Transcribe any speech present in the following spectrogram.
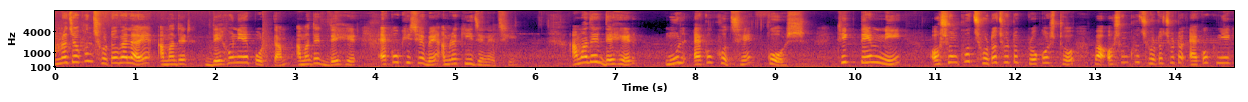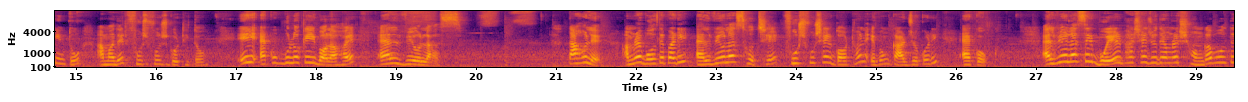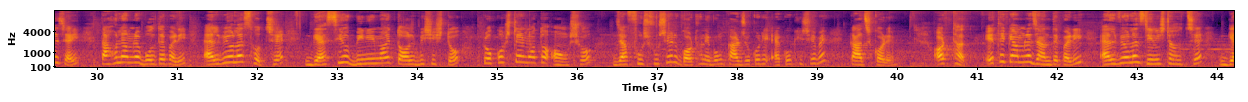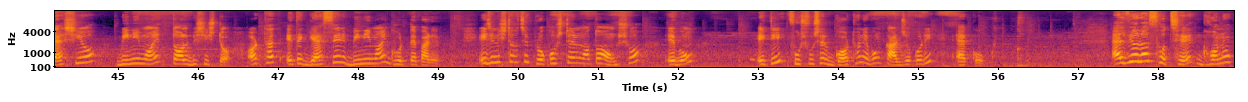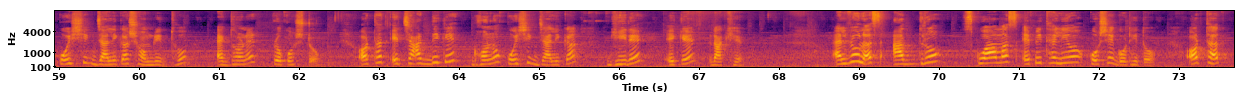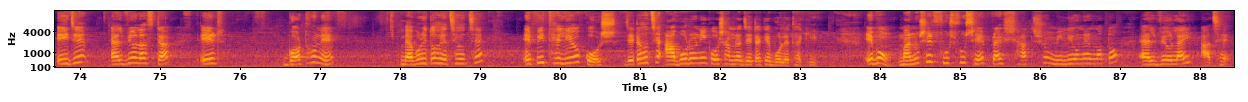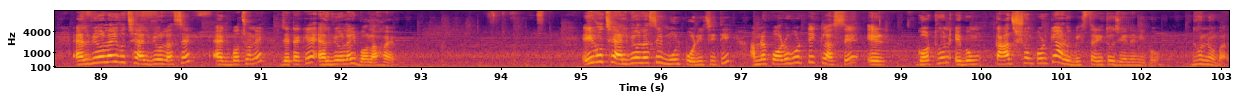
আমরা যখন ছোটবেলায় আমাদের দেহ নিয়ে পড়তাম, আমাদের দেহের একক হিসেবে আমরা কি জেনেছি? আমাদের দেহের মূল একক হচ্ছে কোষ। ঠিক তেমনি অসংখ্য ছোট ছোট প্রকোষ্ঠ বা অসংখ্য ছোট ছোট একক নিয়ে কিন্তু আমাদের ফুসফুস গঠিত। এই এককগুলোকেই বলা হয় অ্যালভিওলাস। তাহলে আমরা বলতে পারি অ্যালভিওলাস হচ্ছে ফুসফুসের গঠন এবং কার্যকরী একক। অ্যালভিওলাসের বইয়ের ভাষায় যদি আমরা সংজ্ঞা বলতে চাই, তাহলে আমরা বলতে পারি অ্যালভিওলাস হচ্ছে গ্যাসীয় বিনিময় তল বিশিষ্ট প্রকোষ্ঠের মতো অংশ যা ফুসফুসের গঠন এবং কার্যকরী একক হিসেবে কাজ করে। অর্থাৎ এ থেকে আমরা জানতে পারি অ্যালভিওলাস জিনিসটা হচ্ছে গ্যাসীয় বিনিময় তল বিশিষ্ট, অর্থাৎ এতে গ্যাসের বিনিময় ঘটতে পারে। এই জিনিসটা হচ্ছে প্রকোষ্ঠের মতো অংশ এবং এটি ফুসফুসের গঠন এবং কার্যকরী একক। অ্যালভিওলাস হচ্ছে ঘন কৈশিক জালিকা সমৃদ্ধ এক ধরনের প্রকোষ্ঠ। অর্থাৎ এর চারদিকে ঘন কৈশিক জালিকা ঘিরে একে রাখে। অ্যালভিওলাস আর্দ্র স্কোয়ামাস এপিথেলীয় কোষে গঠিত। অর্থাৎ এই যে অ্যালভিওলাসটা, এর গঠনে ব্যবহৃত হয়েছে হচ্ছে এপিথেলীয় কোষ, যেটা হচ্ছে আবরণী কোষ আমরা যেটাকে বলে থাকি। এবং মানুষের ফুসফুসে প্রায় সাতশো মিলিয়নের মতো অ্যালভিওলাই আছে। অ্যালভিওলাই হচ্ছে অ্যালভিওলাসের এক বচনে, যেটাকে অ্যালভিওলাই বলা হয়। এই হচ্ছে অ্যালভিওলাসের মূল পরিচিতি। আমরা পরবর্তী ক্লাসে এর গঠন এবং কাজ সম্পর্কে আরও বিস্তারিত জেনে নিব। ধন্যবাদ।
